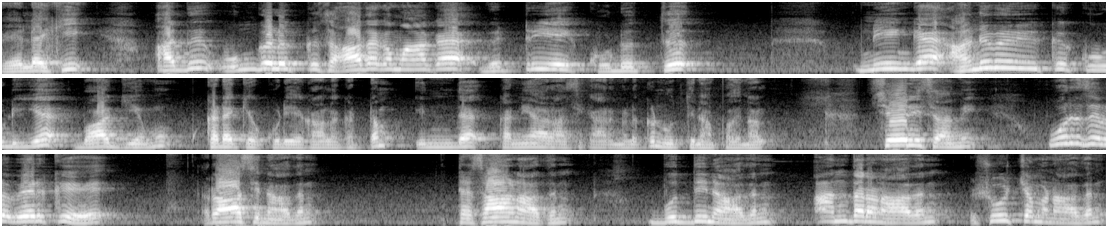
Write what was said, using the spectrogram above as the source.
விலகி அது உங்களுக்கு சாதகமாக வெற்றியை கொடுத்து நீங்கள் அனுபவிக்கக்கூடிய பாக்கியமும் கிடைக்கக்கூடிய காலகட்டம் இந்த கன்னியா ராசிக்காரங்களுக்கு நூற்றி நாற்பது நாள். சரி சாமி ஒரு சில பேருக்கு ராசிநாதன் தசாநாதன் புத்திநாதன் அந்தரநாதன் சூட்சமநாதன்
